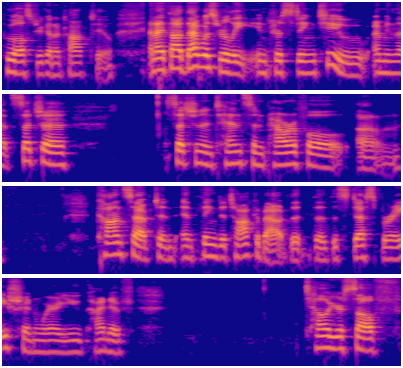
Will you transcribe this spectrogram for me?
who else you're going to talk to and i thought that was really interesting too i mean that's such a such an intense and powerful um concept and, and thing to talk about that this desperation where you kind of tell yourself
